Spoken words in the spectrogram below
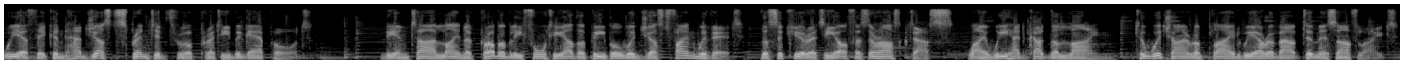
We are thick and had just sprinted through a pretty big airport. The entire line of probably 40 other people were just fine with it. The security officer asked us why we had cut the line, to which I replied we are about to miss our flight.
